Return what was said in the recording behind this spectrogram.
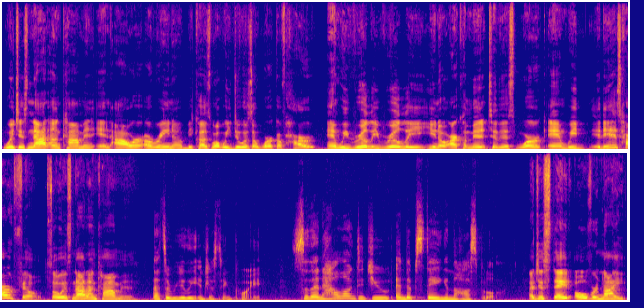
which is not uncommon in our arena because what we do is a work of heart and we really really, you know, are committed to this work and we it is heartfelt. So it's not uncommon. That's a really interesting point. So then how long did you end up staying in the hospital? I just stayed overnight,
